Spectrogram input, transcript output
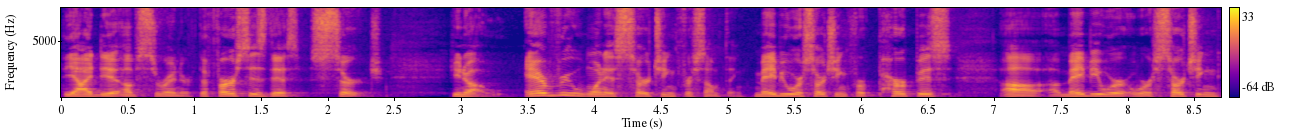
the idea of surrender. The first is this search. You know, everyone is searching for something. Maybe we're searching for purpose. Uh, maybe we're, we're searching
